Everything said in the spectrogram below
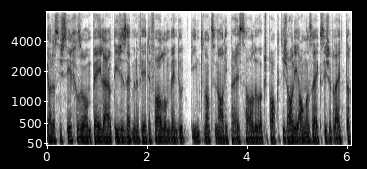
Ja, das ist sicher so. Ein Bailout ist es eben auf jeden Fall. Und wenn du die internationale Presse anschaust, praktisch alle angelsächsischen Blätter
